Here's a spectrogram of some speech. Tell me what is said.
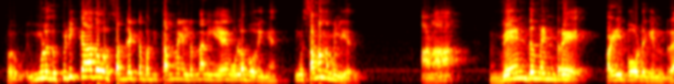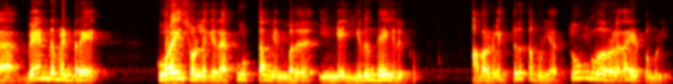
இப்போ உங்களுக்கு பிடிக்காத ஒரு சப்ஜெக்டை பற்றி தமிழில் இருந்தால் நீங்கள் ஏன் உள்ளே போவீங்க? உங்களுக்கு சம்மந்தம் இல்லையாது ஆனால் வேண்டுமென்றே பழி போடுகின்ற வேண்டுமென்றே குறை சொல்லுகிற கூட்டம் என்பது இங்கே இருந்தே இருக்கும். அவர்களை திருத்த முடியாது. தூங்குபவர்களை தான் எழுப்ப முடியும்.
